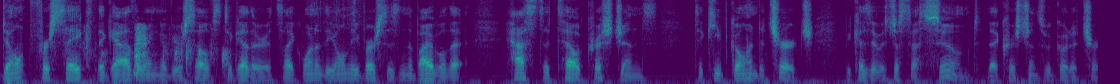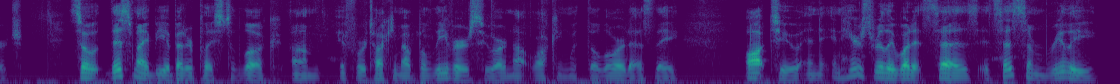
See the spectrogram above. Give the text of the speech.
don't forsake the gathering of yourselves together. It's like one of the only verses in the bible that has to tell christians to keep going to church because it was just assumed that Christians would go to church. So this might be a better place to look um, if we're talking about believers who are not walking with the Lord as they ought to. And and here's really what it says. It says some really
